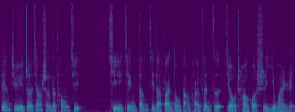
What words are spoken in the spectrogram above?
另据浙江省的统计，其仅登记的反动党团分子就超过十一万人。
